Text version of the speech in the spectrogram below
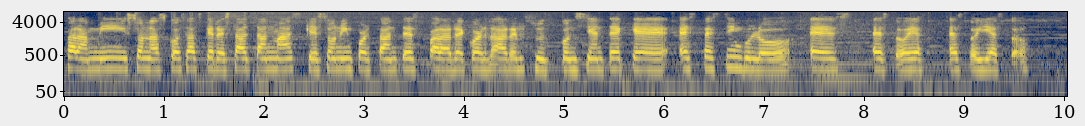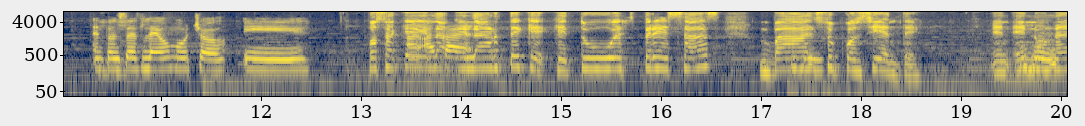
para mí son las cosas que resaltan más, que son importantes para recordar el subconsciente que este símbolo es esto y esto y esto. Entonces leo mucho y... O sea que el, arte que, tú expresas va al subconsciente. En, una,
